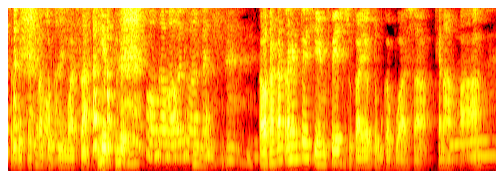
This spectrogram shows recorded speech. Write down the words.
Terus besoknya langsung kumat sakit. Mau nggak mau dimakan? Kalau kakak terakhir tuh SMP susu kaya untuk buka puasa. Kenapa? Hmm.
